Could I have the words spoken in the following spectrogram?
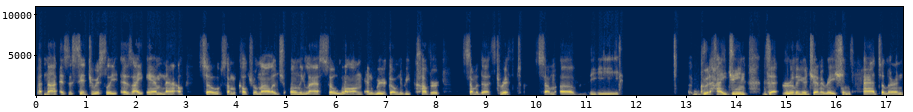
but not as assiduously as I am now. So some cultural knowledge only lasts so long, and we're going to recover some of the thrift, some of the good hygiene that earlier generations had to learn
